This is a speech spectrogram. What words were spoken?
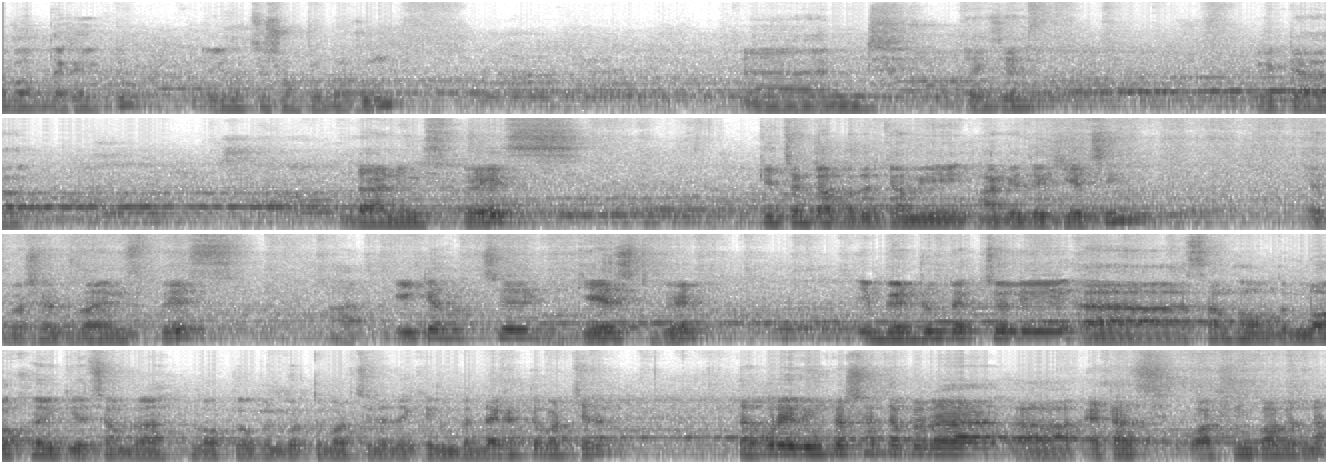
আবার দেখাই একটু। এই হচ্ছে সম্পূর্ণ রুম অ্যান্ড এই যে, এটা ডাইনিং স্পেস কিচেনটা আপনাদেরকে আমি আগে দেখিয়েছি। এর পাশে ড্রয়িং স্পেস আর এইটা হচ্ছে গেস্ট বেড এই বেডরুমটা অ্যাকচুয়ালি সামহাও আমাদের লক হয়ে গিয়েছে, আমরা লকটা ওপেন করতে পারছি না, দেখে রুমটা দেখাতে পারছি না। তারপরে এই রুমটার সাথে আপনারা অ্যাটাচ ওয়াশরুম পাবেন না।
